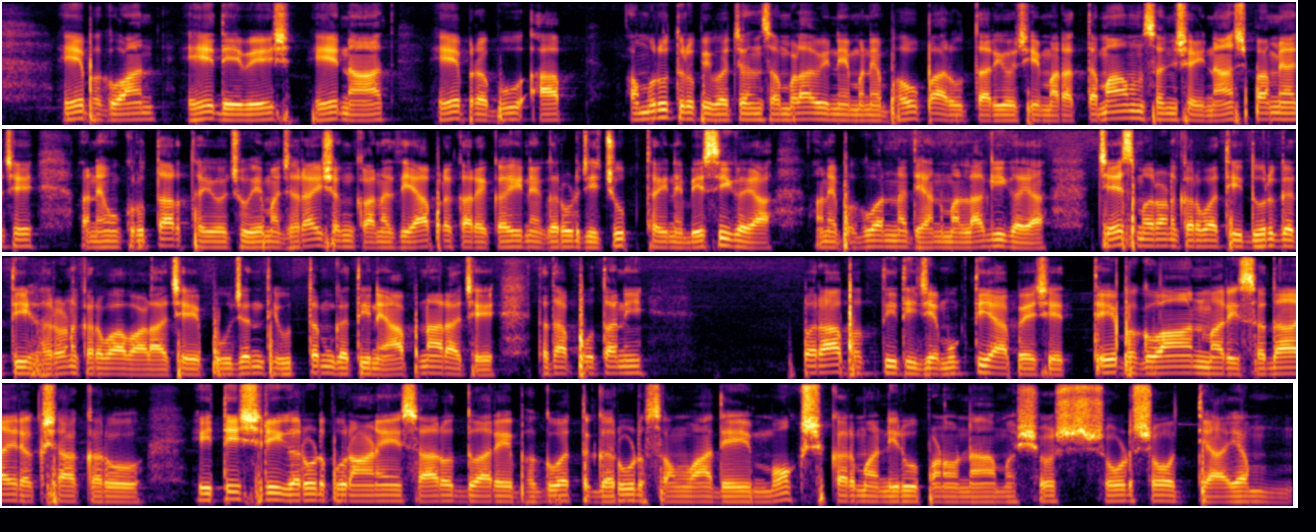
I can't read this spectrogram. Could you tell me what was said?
હે ભગવાન, હે દેવેશ, હે નાથ, હે પ્રભુ, આપ અમૃતરૂપી વચન સંભળાવીને મને ભવ પાર ઉતાર્યો છે. મારા તમામ સંશય નાશ પામ્યા છે અને હું કૃતાર્થ થયો છું. એમાં જરાય શંકા નથી. આ પ્રકારે કહીને ગરુડજી ચૂપ થઈને બેસી ગયા અને ભગવાનના ધ્યાનમાં લાગી ગયા. જે સ્મરણ કરવાથી દુર્ગતિ હરણ કરવાવાળા છે, પૂજનથી ઉત્તમ ગતિને આપનારા છે તથા પોતાની પરાભક્તિથી જે મુક્તિ આપે છે તે ભગવાન મારી સદાય રક્ષા કરો. ઇતિ શ્રી ગરુડ પુરાણે સારોદ્વારે ભગવત ગરુડ સંવાદે મોક્ષ કર્મ નિરૂપણો નામ ષોડશોધ્યાયમ.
